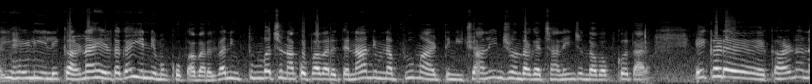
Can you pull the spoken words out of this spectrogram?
ಹೇಳಿ ಇಲ್ಲಿ ಕರ್ಣ ಹೇಳಿದಾಗ ಏನು ನಿಮಗೆ ಕೋಪ ಬರಲ್ವಾ? ನಿಮ್ಗೆ ತುಂಬ ಚೆನ್ನಾಗಿ ಕೋಪ ಬರುತ್ತೆ. ನಾನು ನಿಮ್ಮನ್ನ ಪ್ರೂವ್ ಮಾಡ್ತೀನಿ. ಚಾಲೆಂಜ್ ಅಂದಾಗ ಚಾಲೆಂಜ್ ಅಂತ ಒಪ್ಕೋತಾರೆ. ಈ ಕಡೆ ಕರ್ಣನ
